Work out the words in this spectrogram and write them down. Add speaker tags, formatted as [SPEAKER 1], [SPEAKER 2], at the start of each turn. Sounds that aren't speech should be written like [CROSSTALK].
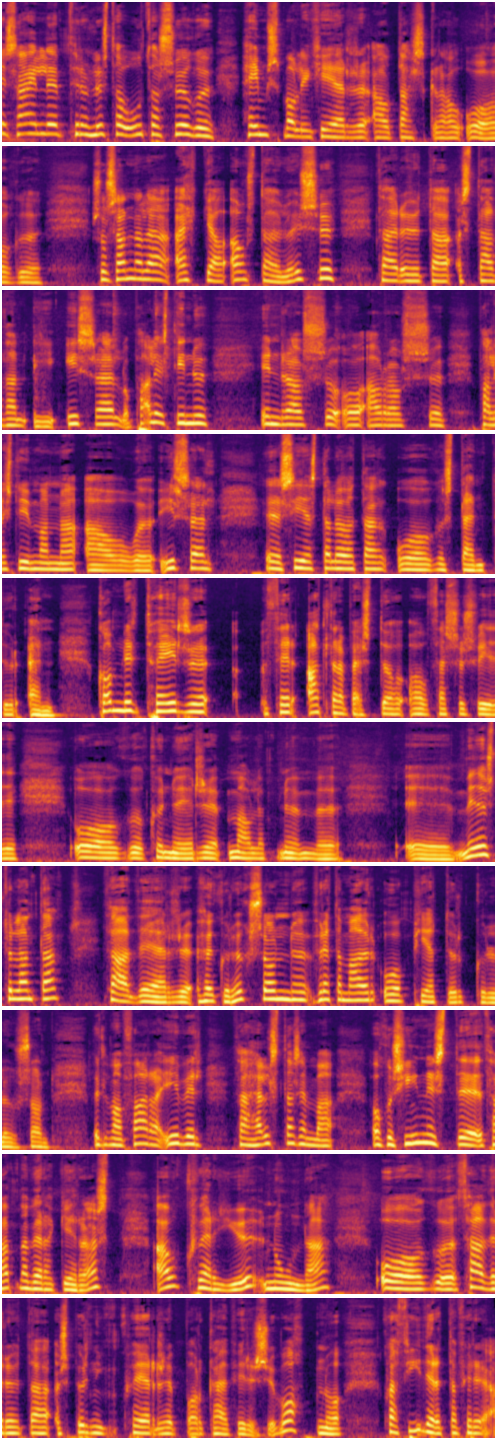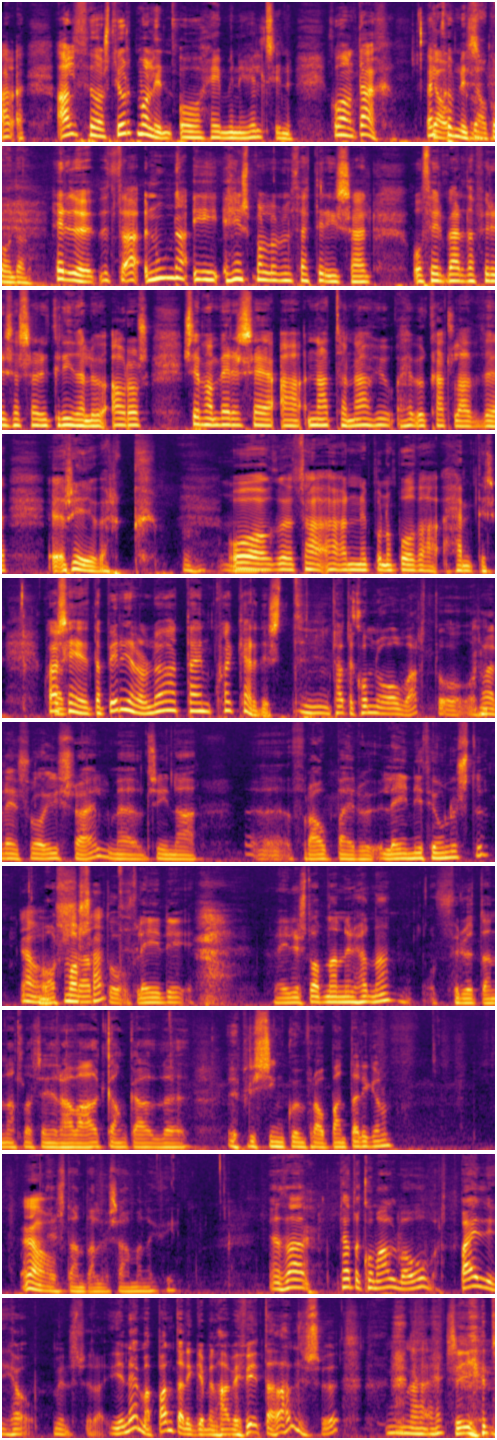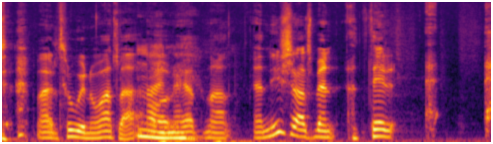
[SPEAKER 1] Komið þið sæli fyrir að hlusta út á sögu heimsmáli hér á Dasgrá og uh, svo sannlega ekki að ástæðu lausu. Það er auðvitað staðan í Ísrael og Palestínu, innrás og árás palestýmanna á uh, Ísrael uh, síðasta lögadag og stendur enn. Komnir tveir þeir allra bestu á, á þessu sviði og kunnur málefnum uh, uh, miðausturlanda. Það er Haugur Haugsson frettamæður og Pétur Gullugsson við viljum að fara yfir það helsta sem að okkur sínist uh, þarna vera að gerast. Á hverju núna? Og það er auðvitað spurning hver borgaði fyrir þessu vopn og hvað þýðir þetta fyrir al alþjóða stjórnmálinn og heiminn í heilsinu. Góðan dag velkomnir.
[SPEAKER 2] Já, já, góðan dag.
[SPEAKER 1] Heyrðu, það, núna í heimsmálunum þetta er Ísæl og þeir verða fyrir þessari gríðalu árás sem hann verið segja að Netanyahu hefur kallað uh, reyðverk mm -hmm. og uh, það, hann er búin að bóða hemdir. Hvað segir þetta? Byrjar á lögadaginn, hvað gerðist?
[SPEAKER 2] Mm, Þetta kom nú óvart og, og það er eins og Ísrael með sína uh, frábæru leini þjónustu, Mossad. og fleiri, fleiri stofnanir hérna. Fyrir utan alltaf sem þeir hafa aðgangað uh, upplýsingum frá bandaríkjunum,
[SPEAKER 1] Já,
[SPEAKER 2] þeir standa alveg saman í því. En það, þetta kom alveg óvart, bæði hjá, minnsfyrra, ég nefn að bandaríkjuminn hafi vitað [LAUGHS] ég, maður trúi nú alla
[SPEAKER 1] Nei, nei.
[SPEAKER 2] hérna en Ísraelsmenn, þeir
